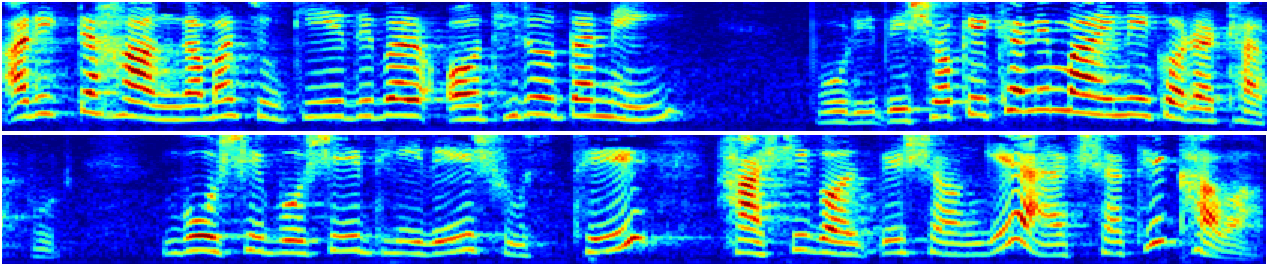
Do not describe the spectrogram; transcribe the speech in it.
আরেকটা হাঙ্গামা চুকিয়ে দেবার অধীরতা নেই। পরিবেশক এখানে মাইনে করা ঠাকুর। বসে বসে ধীরে, সুস্থে, হাসি গল্পের সঙ্গে একসাথে খাওয়া।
